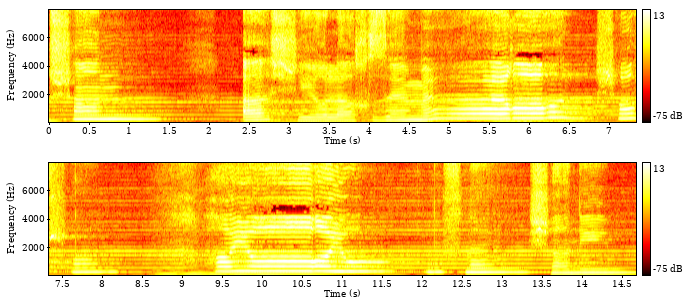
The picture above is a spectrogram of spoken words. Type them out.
עשן, אשיר לך זמר על שושן. היו היו לפני שנים,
